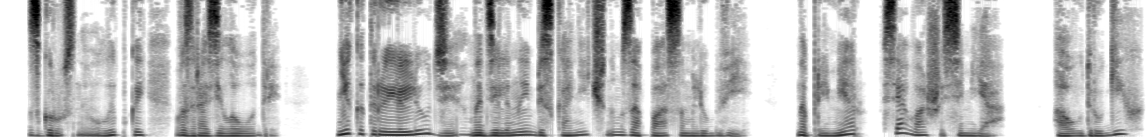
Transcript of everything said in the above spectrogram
— с грустной улыбкой возразила Одри. «Некоторые люди наделены бесконечным запасом любви. Например, вся ваша семья. А у других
